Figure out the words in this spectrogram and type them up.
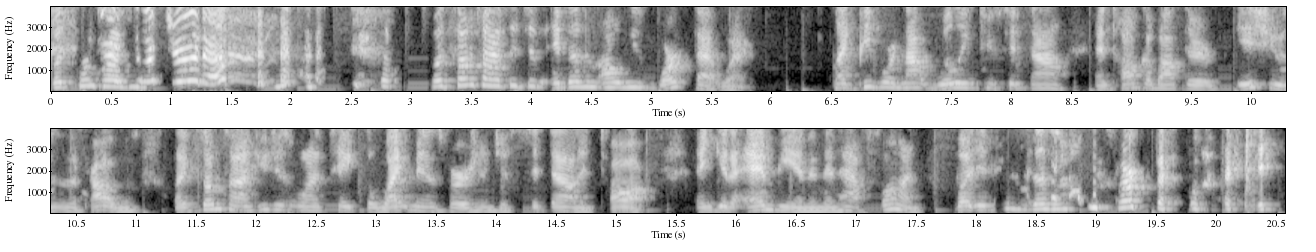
But sometimes That's so true, though. but sometimes it just it doesn't always work that way. Like people are not willing to sit down and talk about their issues and their problems. Like sometimes you just want to take the white man's version just sit down and talk and get an Ambien and then have fun. But it just doesn't always work that way.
